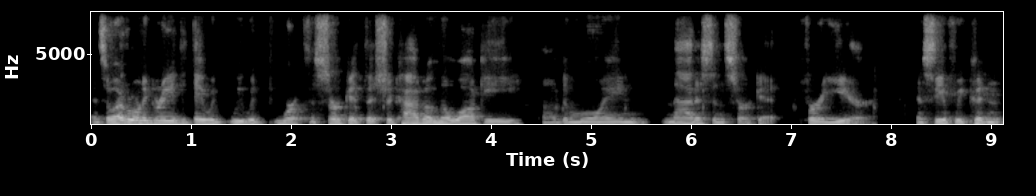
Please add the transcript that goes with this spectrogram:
And so everyone agreed that they would we would work the circuit, the Chicago, Milwaukee, uh, Des Moines, Madison circuit for a year and see if we couldn't.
